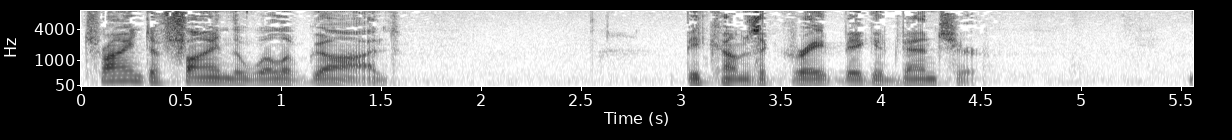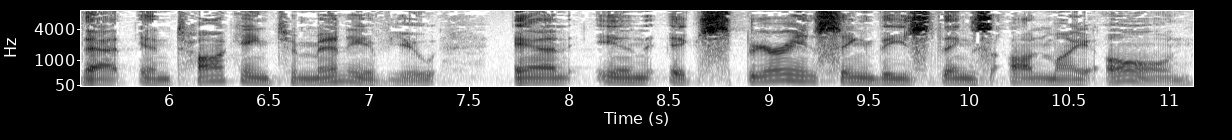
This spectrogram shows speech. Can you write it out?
trying to find the will of God becomes a great big adventure. That in talking to many of you and in experiencing these things on my own,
